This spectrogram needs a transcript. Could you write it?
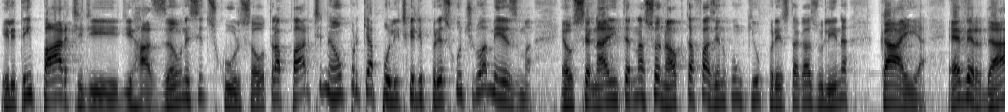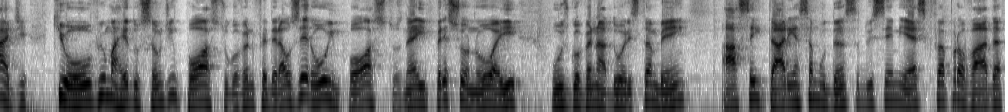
ele tem parte de, de razão nesse discurso. A outra parte não, porque a política de preço continua a mesma. É o cenário internacional que está fazendo com que o preço da gasolina caia. É verdade que houve uma redução de impostos. O governo federal zerou impostos né, e pressionou aí os governadores também a aceitarem essa mudança do ICMS que foi aprovada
